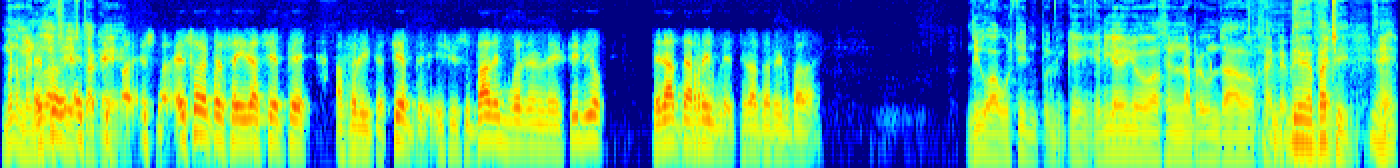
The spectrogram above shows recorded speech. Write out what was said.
Bueno, menuda fiesta que... Eso, eso, le perseguirá siempre a Felipe, siempre. Y si su padre muere en el exilio, será terrible, será terrible para él. Digo, Agustín, que quería yo hacer una pregunta a don Jaime. Dime, Pachi. ¿Eh?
